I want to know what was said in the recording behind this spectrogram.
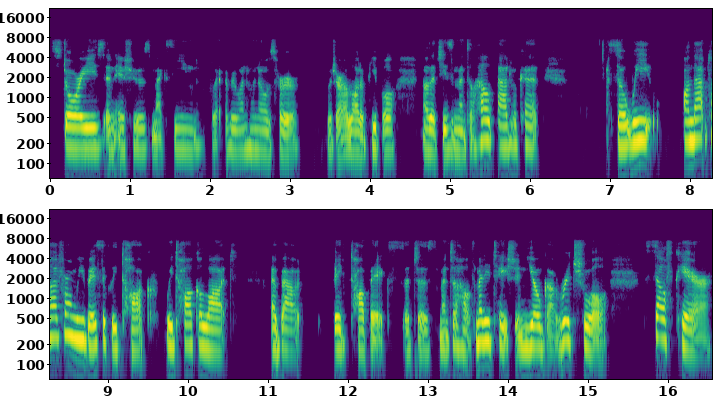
stories and issues. Maxine, everyone who knows her, which are a lot of people, know that she's a mental health advocate. So we, on that platform, we basically talk. We talk a lot about big topics such as mental health, meditation, yoga, ritual, self care,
